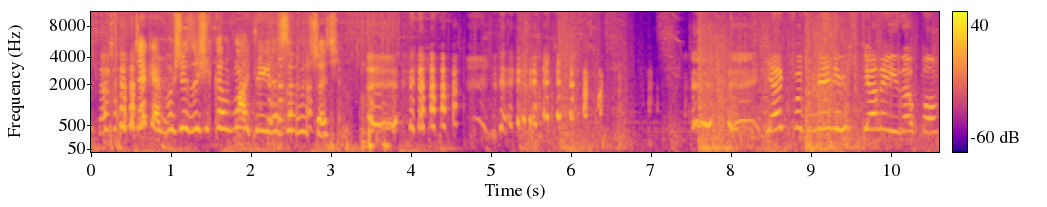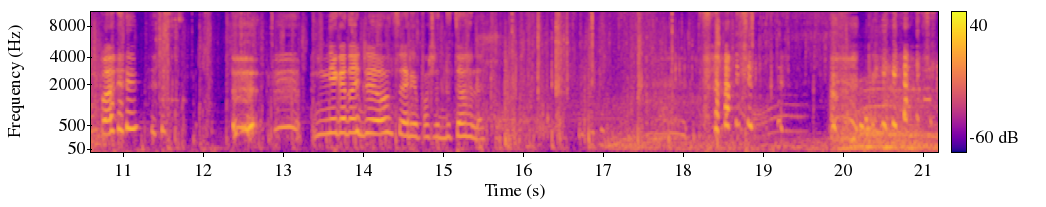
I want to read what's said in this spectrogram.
Czekaj, bo się zasikam w majty i idę sobie wytrzeć. Jak podmienił ścianę i dał pompę. Nie gadać, że on serio poszedł do toalety.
